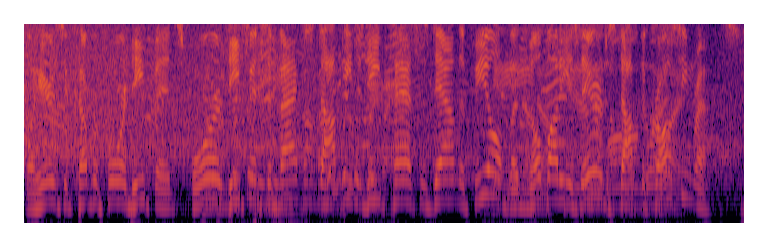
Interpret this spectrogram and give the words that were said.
Well, here's the cover four defense. Four defensive backs stopping the deep passes down the field, but nobody is there to stop the crossing routes.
